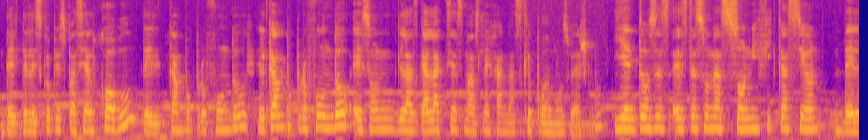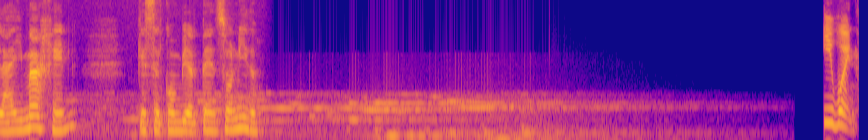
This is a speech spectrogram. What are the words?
del telescopio espacial Hubble, del campo profundo. El campo profundo son las galaxias más lejanas que podemos ver, ¿no? Y entonces esta es una sonificación de la imagen que se convierte en sonido. Y bueno,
